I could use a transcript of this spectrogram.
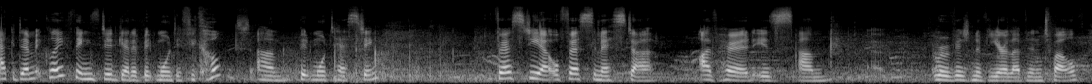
Academically, things did get a bit more difficult, um, a bit more testing. First year or first semester, I've heard, is um, revision of year 11 and 12,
